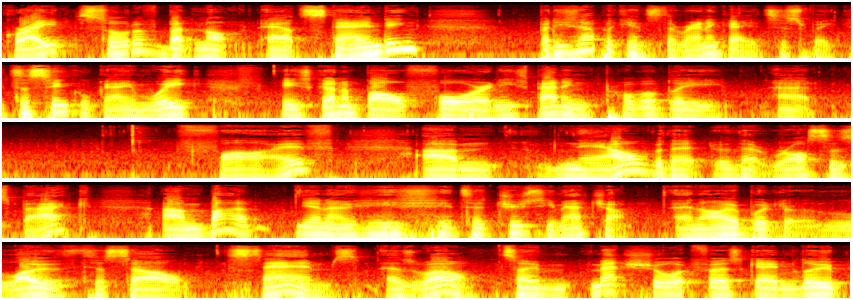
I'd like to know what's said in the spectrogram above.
great, sort of, but not outstanding. But he's up against the Renegades this week. It's a single game week. He's going to bowl four, and he's batting probably at five um, now that that Ross is back. Um, but you know, he, it's a juicy matchup, and I would loathe to sell Sams as well. So Matt Short first game loop,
